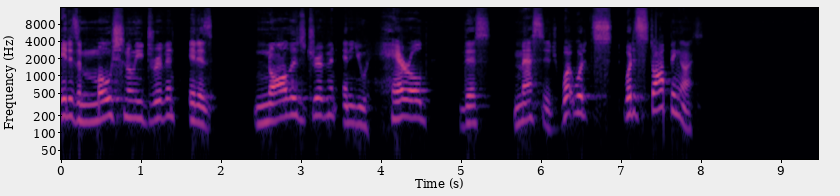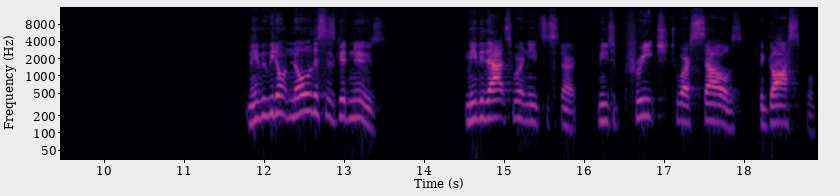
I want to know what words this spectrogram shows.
It is emotionally driven, it is knowledge driven, and you herald this message. What, would, what is stopping us? Maybe we don't know this is good news. Maybe that's where it needs to start. We need to preach to ourselves the gospel.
